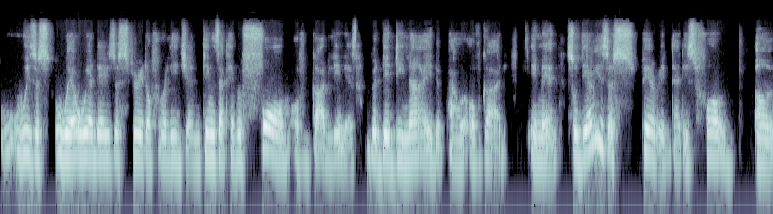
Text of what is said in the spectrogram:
with a, where, where there is a spirit of religion, things that have a form of godliness, but they deny the power of God. Amen. So there is a spirit that is far uh,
